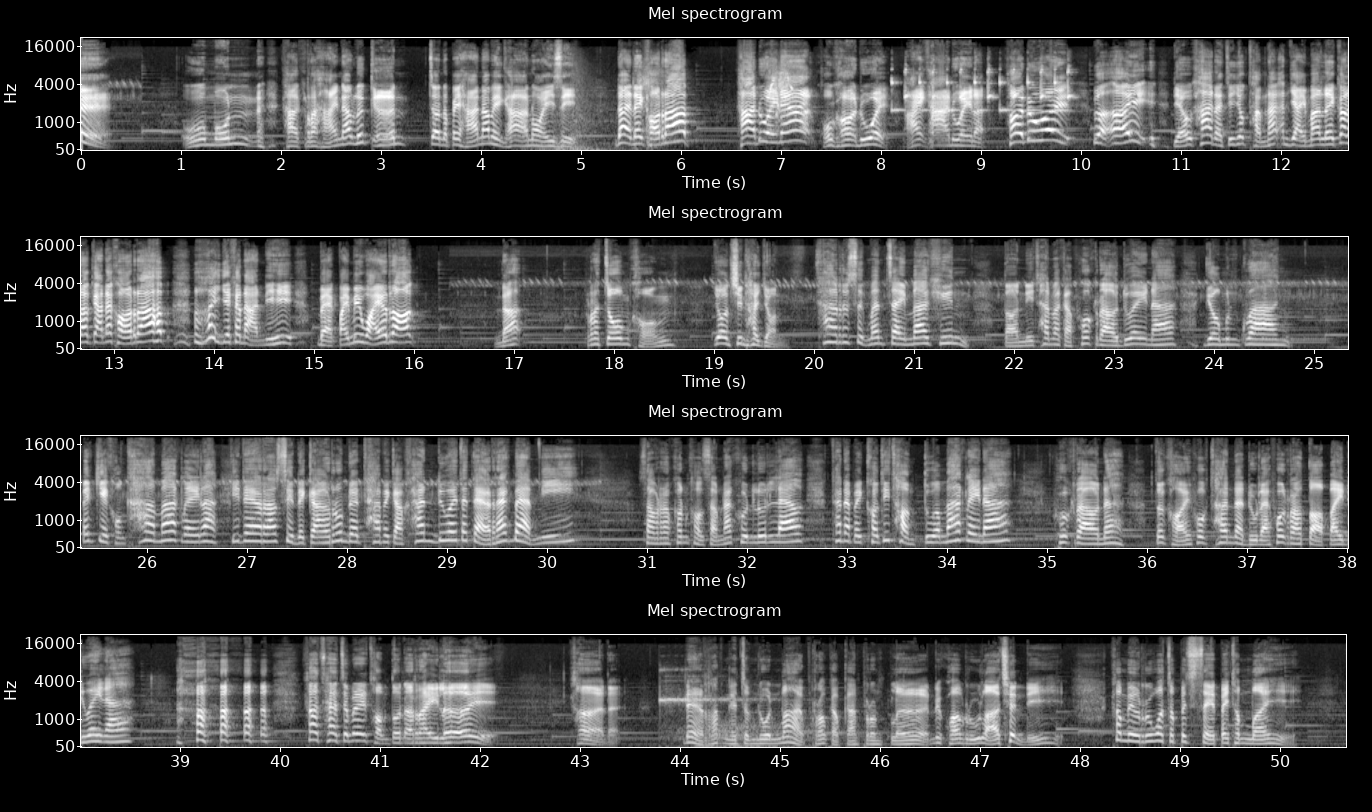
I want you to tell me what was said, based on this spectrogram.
โอ้มุนข้ากระหายน้ำเหลือเกินเจ้าน่ะไปหาน้ำให้ข้าหน่อยสิ ได้เลยขอรับข้าด้วยนะขอข้าด้วยให้ข้าด้วยล่ะข้าด้วยเอ้ยเดี๋ยวข้าน่ะจะยกถังน้ำอันใหญ่มาเลยก็แล้วกันนะขอรับเฮ้ยเยอะขนาดนี้แบกไปไม่ไหวหรอก นะกระโจมของยอนชินฮยอนข้ารู้สึกมั่นใจมากขึ้น ตอนนี้ท่านมากับพวกเราด้วยนะ โยมมุนกวาง เป็นเกียรติของข้ามากเลยล่ะ ที่ได้รับสิทธิ์ในการร่วมเดินทางไปกับท่านด้วยตั้งแต่แรกแบบนี้ สำหรับคนของสำนักคุณลุ้นแล้ว ท่านเป็นคนที่ถ่อมตัวมากเลยนะ พวกเรานะต้องขอให้พวกท่านนะดูแลพวกเราต่อไปด้วยนะ ข้าแทบจะไม่ได้ถ่อมตนอะไรเลย ข้าน่ะได้รับเงินจำนวนมากพร้อมกับการปรนเปรอด้วยความหรูหราเช่นนี้ ข้าไม่รู้ว่าจะเป็นเศษไปทำไม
